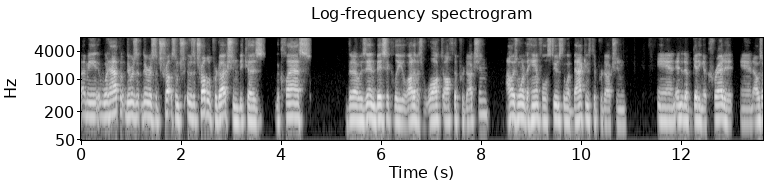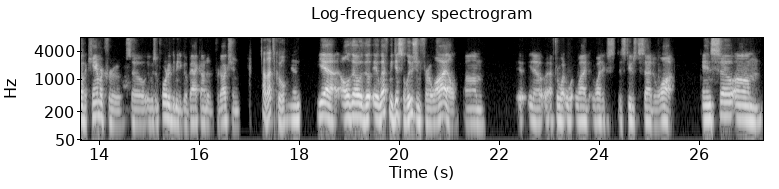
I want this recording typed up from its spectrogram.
I mean, what happened? There was a, there was a tr- some it was a troubled production because the class that I was in basically a lot of us walked off the production. I was one of the handful of students that went back into the production and ended up getting a credit. And I was on the camera crew, so it was important to me to go back onto the production. Oh, that's cool. And yeah, although the, it left me disillusioned for a while, um, it- you know, after what why why the students decided to walk, and so um,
